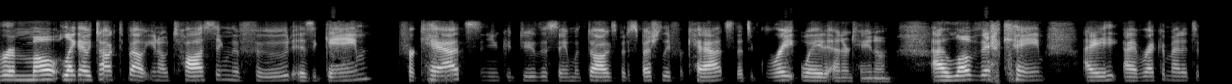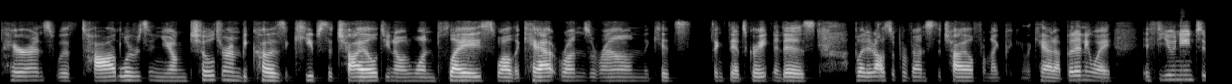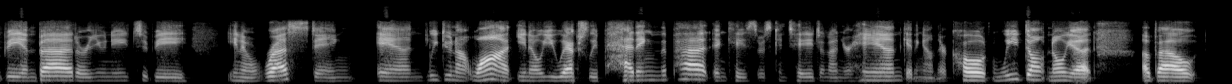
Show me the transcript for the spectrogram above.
remote like i talked about you know tossing the food is a game for cats and you could do the same with dogs but especially for cats that's a great way to entertain them i love that game. I i recommend it to parents with toddlers and young children because it keeps the child you know in one place while the cat runs around. The kids think that's great and it is but it also prevents the child from like picking the cat up. But anyway if you need to be in bed or you need to be you know resting and we do not want you know you actually petting the pet in case there's contagion on your hand getting on their coat. We don't know yet about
